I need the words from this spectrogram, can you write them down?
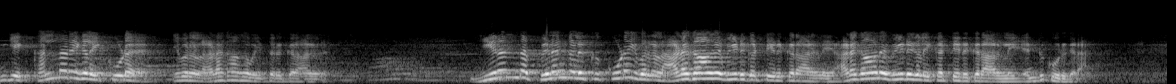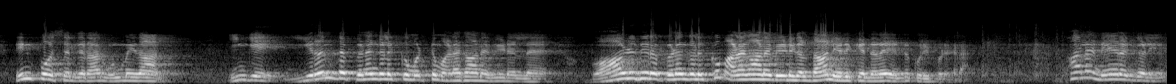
இங்கே கல்லறைகளை கூட இவர்கள் அழகாக வைத்திருக்கிறார்கள். இறந்த பிணங்களுக்கு கூட இவர்கள் அழகாக வீடு கட்டியிருக்கிறார்களே அழகான வீடுகளை கட்டியிருக்கிறார்களே என்று கூறுகிறார். இன்போ செல்கிறார் உண்மைதான் இங்கே இறந்த பிணங்களுக்கு மட்டும் அழகான வீடு அல்ல வாழுகிற பிணங்களுக்கும் அழகான வீடுகள் தான் இருக்கின்றன என்று குறிப்பிடுகிறார். பல நேரங்களில்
